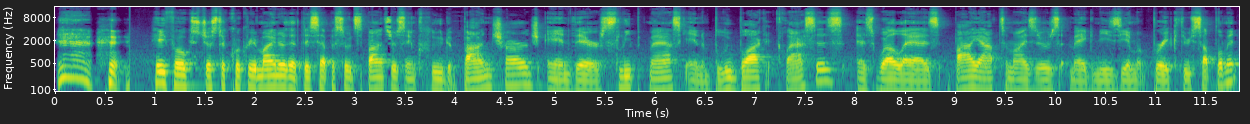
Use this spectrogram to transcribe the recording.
hey, folks, just a quick reminder that this episode's sponsors include Bon Charge and their sleep mask and blue block glasses, as well as Bioptimizer's magnesium breakthrough supplement.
